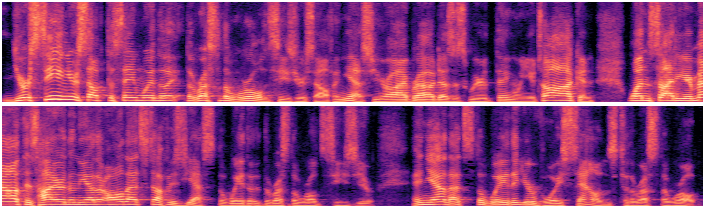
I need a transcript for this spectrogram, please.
You're seeing yourself the same way the, the rest of the world sees yourself. And yes, your eyebrow does this weird thing when you talk, and one side of your mouth is higher than the other. All that stuff is, yes, the way that the rest of the world sees you. And yeah, that's the way that your voice sounds to the rest of the world.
